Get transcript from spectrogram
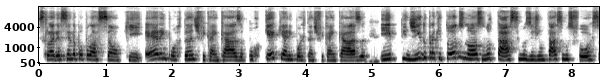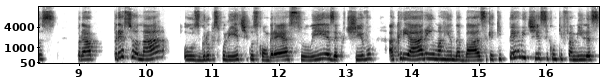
esclarecendo a população que era importante ficar em casa, por que, que era importante ficar em casa, e pedindo para que todos nós lutássemos e juntássemos forças para pressionar os grupos políticos, Congresso e Executivo, a criarem uma renda básica que permitisse com que famílias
